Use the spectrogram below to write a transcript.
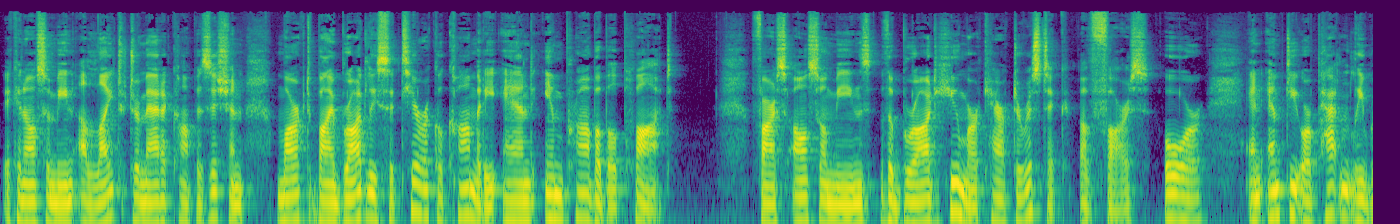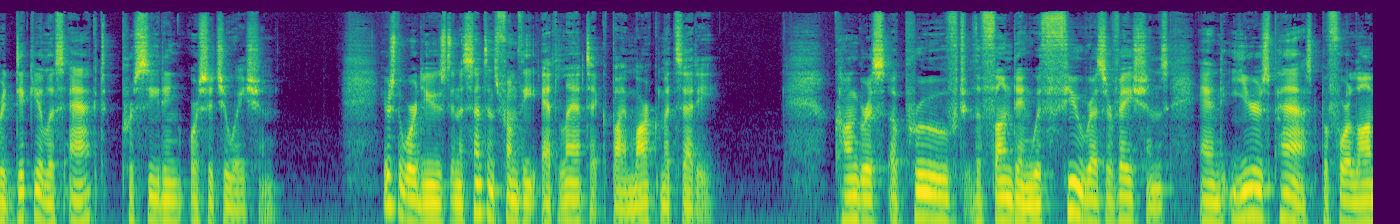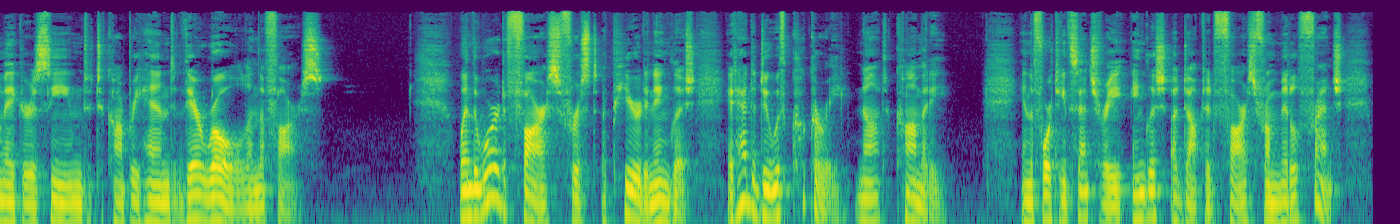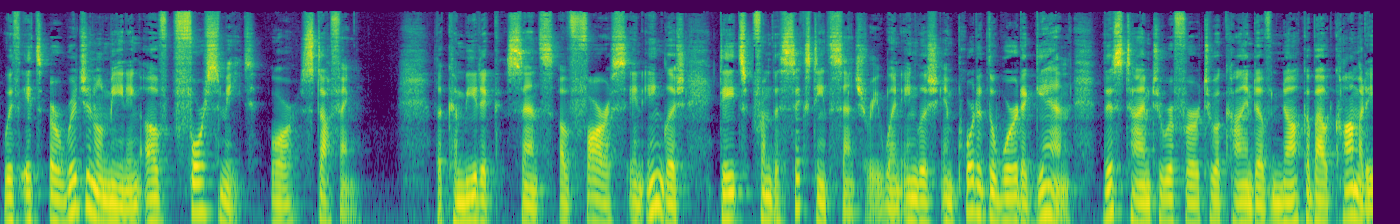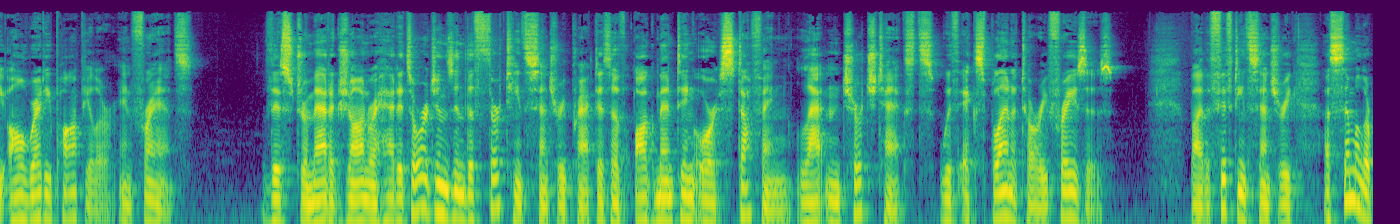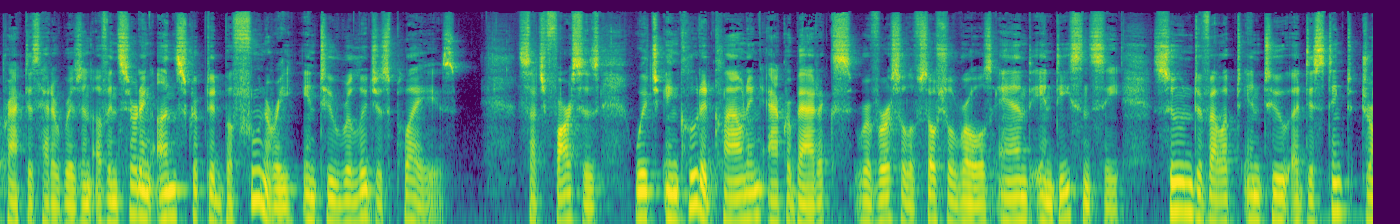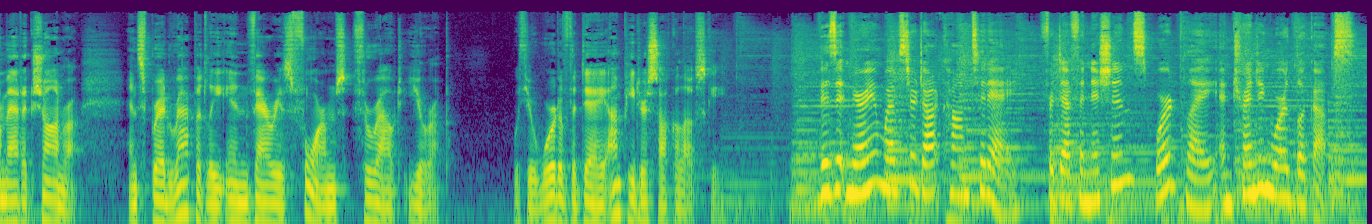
It can also mean a light dramatic composition marked by broadly satirical comedy and improbable plot. Farce also means the broad humor characteristic of farce, or an empty or patently ridiculous act, proceeding, or situation. Here's the word used in a sentence from The Atlantic by Mark Mazzetti. Congress approved the funding with few reservations, and years passed before lawmakers seemed to comprehend their role in the farce. When the word farce first appeared in English, it had to do with cookery, not comedy. In the 14th century, English adopted farce from Middle French, with its original meaning of forcemeat or stuffing. The comedic sense of farce in English dates from the 16th century when English imported the word again, this time to refer to a kind of knockabout comedy already popular in France. This dramatic genre had its origins in the 13th century practice of augmenting or stuffing Latin church texts with explanatory phrases. By the 15th century, a similar practice had arisen of inserting unscripted buffoonery into religious plays. Such farces, which included clowning, acrobatics, reversal of social roles, and indecency, soon developed into a distinct dramatic genre and spread rapidly in various forms throughout Europe. With your word of the day, I'm Peter Sokolowski. Visit Merriam-Webster.com today for definitions, wordplay, and trending word lookups.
